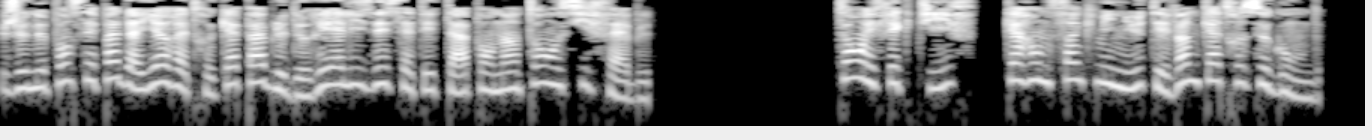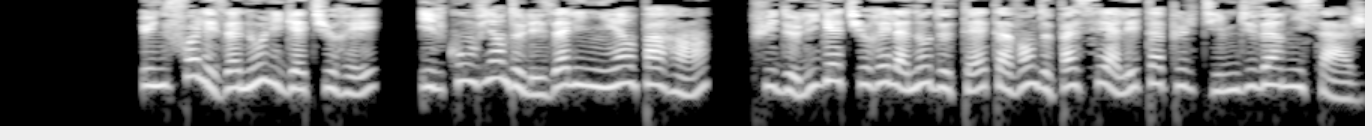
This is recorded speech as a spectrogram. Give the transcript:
Je ne pensais pas d'ailleurs être capable de réaliser cette étape en un temps aussi faible. Temps effectif, 45 minutes et 24 secondes. Une fois les anneaux ligaturés, il convient de les aligner un par un, puis de ligaturer l'anneau de tête avant de passer à l'étape ultime du vernissage.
